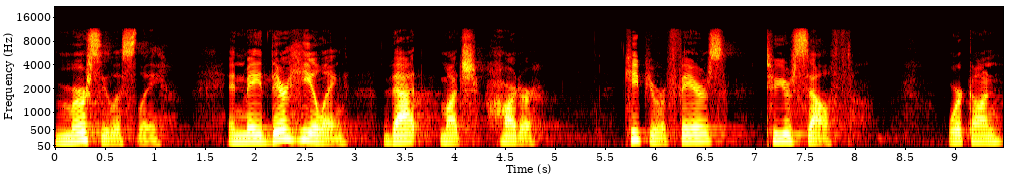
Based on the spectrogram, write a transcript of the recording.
mercilessly and made their healing that much harder. Keep your affairs to yourself. Work on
